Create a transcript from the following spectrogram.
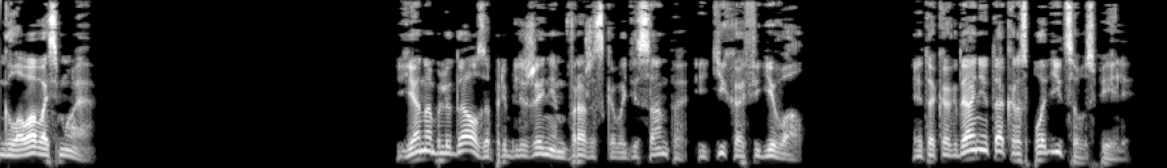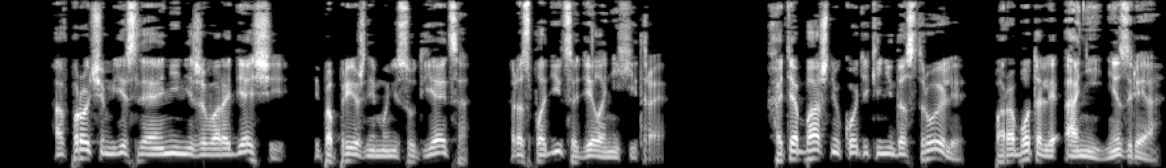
Глава восьмая Я наблюдал за приближением вражеского десанта и тихо офигевал. Это когда они так расплодиться успели? А впрочем, если они не живородящие и по-прежнему несут яйца, расплодиться дело нехитрое. Хотя башню котики не достроили, поработали они не зря.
